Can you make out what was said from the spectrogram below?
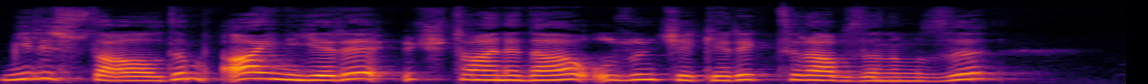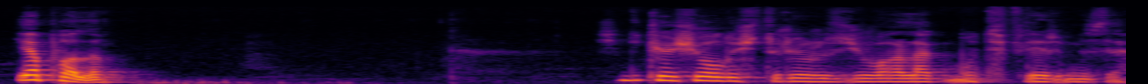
Mil üstü aldım. Aynı yere 3 tane daha uzun çekerek trabzanımızı yapalım. Şimdi köşe oluşturuyoruz yuvarlak motiflerimize.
